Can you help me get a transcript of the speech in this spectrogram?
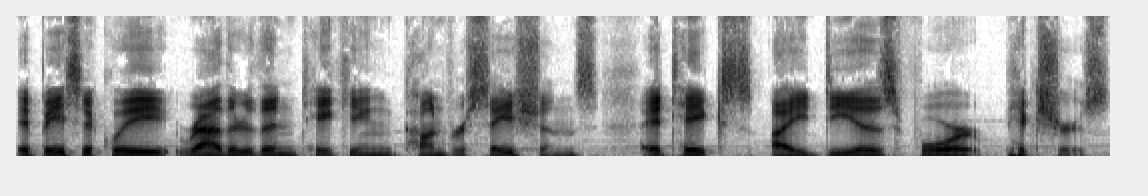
it basically, rather than taking conversations, it takes ideas for pictures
